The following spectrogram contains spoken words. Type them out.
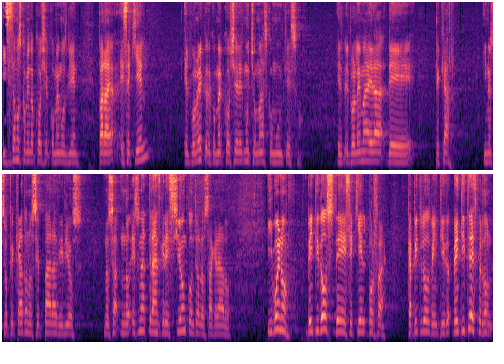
Y si estamos comiendo kosher, comemos bien. Para Ezequiel, el problema de comer kosher es mucho más común que eso. El, problema era de pecar. Y nuestro pecado nos separa de Dios. es una transgresión contra lo sagrado. Y bueno, 22 de Ezequiel, porfa. Capítulo 22, 23, perdón,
